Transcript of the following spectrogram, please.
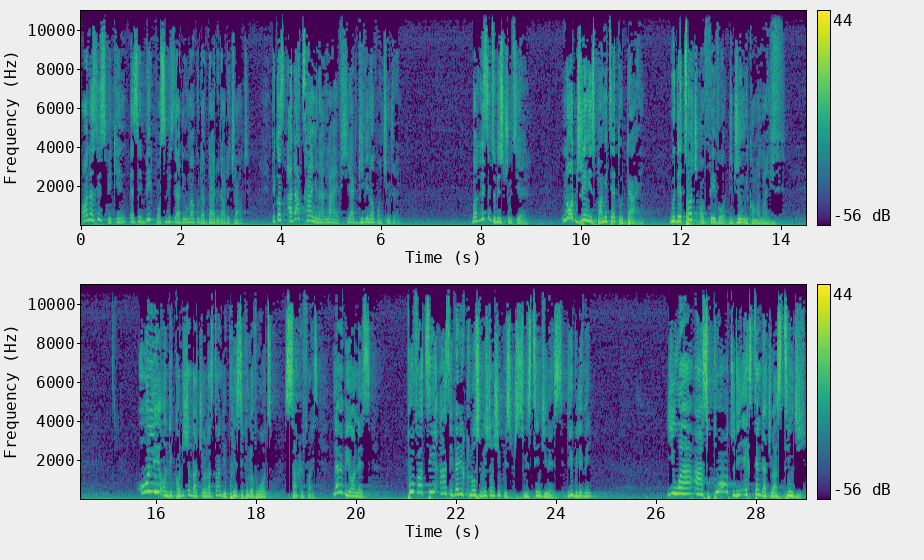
honestly speaking, there's a big possibility that the woman could have died without a child. Because at that time in her life, she had given up on children. But listen to this truth here no dream is permitted to die. With the touch of favor, the dream will come alive. Only on the condition that you understand the principle of what? Sacrifice. Let me be honest. Poverty has a very close relationship with, with stinginess. Do you believe me? You are as poor to the extent that you are stingy.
